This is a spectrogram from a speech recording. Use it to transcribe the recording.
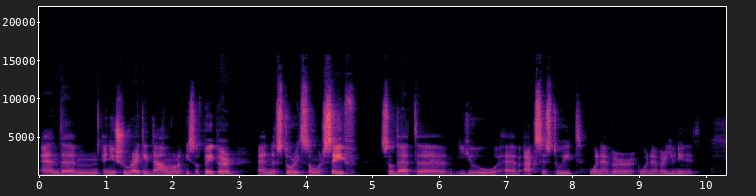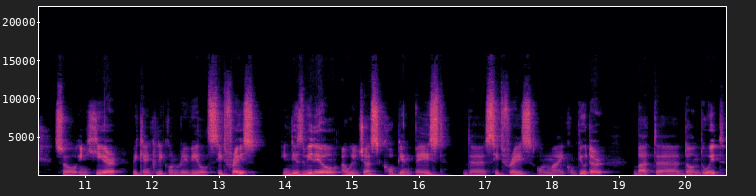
and um, and you should write it down on a piece of paper and store it somewhere safe so that uh, you have access to it whenever whenever you need it. So in here we can click on reveal seed phrase in this video, I will just copy and paste the seed phrase on my computer, but uh, don't do it.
